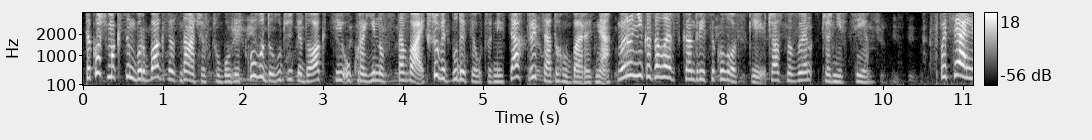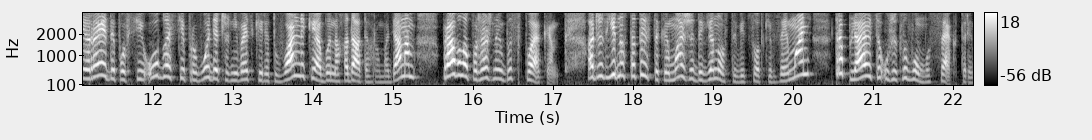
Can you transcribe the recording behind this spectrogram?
Також Максим Бурбак зазначив, що обов'язково долучиться до акції Україно вставай, що відбудеться у Чернівцях 30 березня. Вероніка Залевська, Андрій Соколовський. Час новин Чернівці. Спеціальні рейди по всій області проводять чернівецькі рятувальники, аби нагадати громадянам правила пожежної безпеки. Адже згідно статистики, майже 90% займань трапляються у житловому секторі.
